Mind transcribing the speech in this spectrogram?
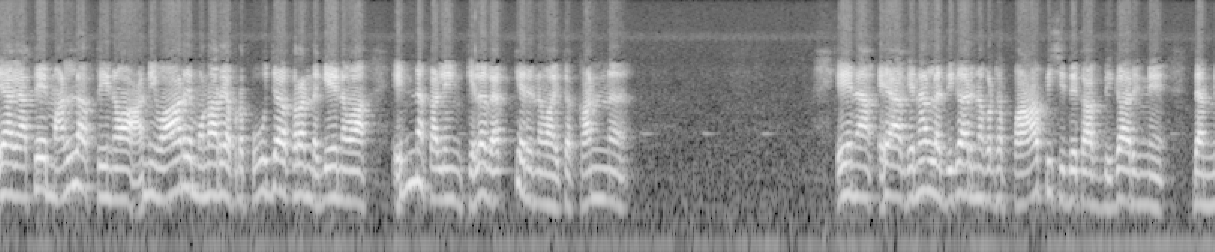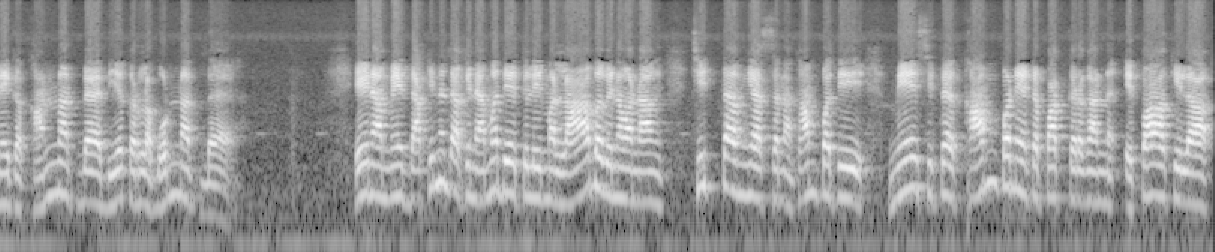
එයාගේ අතේ මල්ලක් තියෙනවා. අනිවාර්යයෙන් මොනාරි අපට පූජා කරන්න ගේනවා. එන්න කලින් කෙල වැක්කිරෙනවා එක කන්න. එහෙනම් එයා ගෙනල්ලා දිගාරිනකොට පාපිසි දෙකක් දිගාරින්නේ. දැන් මේක කන්නත් බෑ, දිය කරලා බොන්නත් බෑ. එහෙනම් මේ දකින දකින හැම දේ තුළින්ම ලාභ වෙනවා නම් චිත්තං යස්සන කම්පති මේ සිත කම්පණයටපත් කරගන්න එපා කියලා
